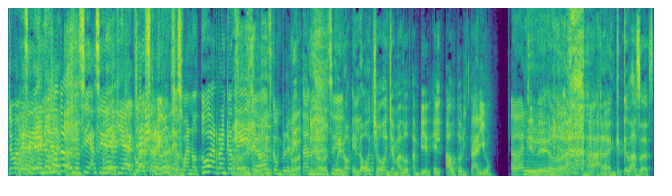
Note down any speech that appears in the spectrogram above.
Yo me voy, Sí, voy aquí a- nosotros, sí, así voy de, aquí a ya ni preguntes. Juano, tú arráncate y te vamos complementando. sí. Bueno, el 8, llamado también el autoritario, tiende. ¿En qué te basas?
